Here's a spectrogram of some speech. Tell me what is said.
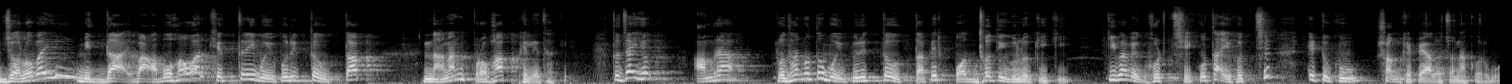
জলবায়ু বিদ্যায় বা আবহাওয়ার ক্ষেত্রে বৈপরীত্য উত্তাপ নানান প্রভাব ফেলে থাকে। তো যাই হোক, আমরা প্রধানত বৈপরীত্য উত্তাপের পদ্ধতিগুলো কি কি? কীভাবে ঘটছে? কোথায় হচ্ছে? এটুকু সংক্ষেপে আলোচনা করব।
